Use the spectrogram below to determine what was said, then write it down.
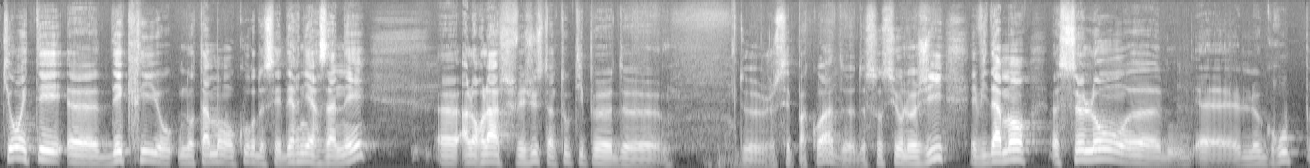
qui ont été euh, décrits notamment au cours de ces dernières années. alors là, je fais juste un tout petit peu de, de je sais pas quoi, de, sociologie. Évidemment, selon le groupe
